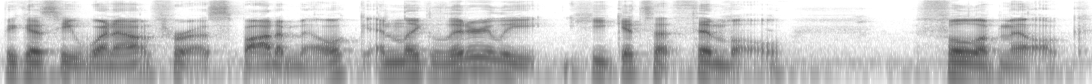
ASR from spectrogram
because he went out for a spot of milk and like literally he gets a thimble full of milk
